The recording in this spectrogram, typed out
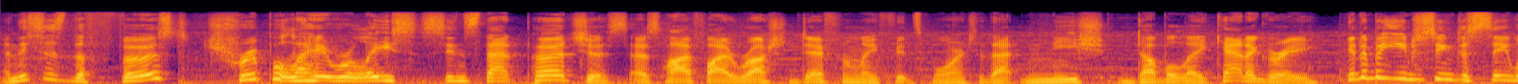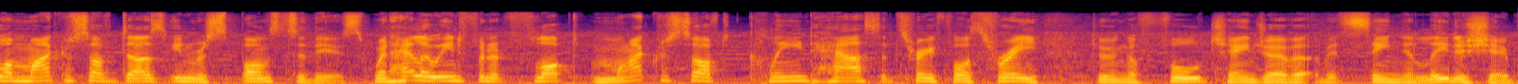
and this is the first AAA release since that purchase, as Hi-Fi Rush definitely fits more into that niche AA category. It'll be interesting to see what Microsoft does in response to this. When Halo Infinite flopped, Microsoft cleaned house at 343, doing a full changeover of its senior leadership.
